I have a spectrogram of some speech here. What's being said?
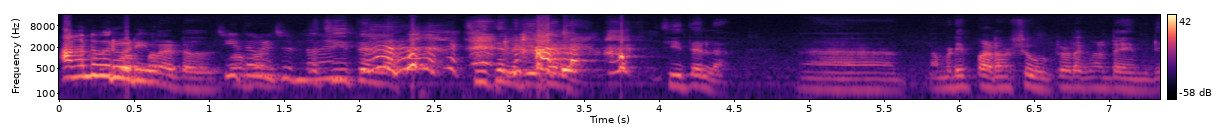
അങ്ങനത്തെ പരിപാടി ചീത്ത വിളിച്ചിട്ടുണ്ടോ? ചീത്തല്ല ചീത്തല്ല ചീത്തല്ല നമ്മുടെ ഈ പടം ഷൂട്ട് നടക്കുന്ന ടൈമിൽ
